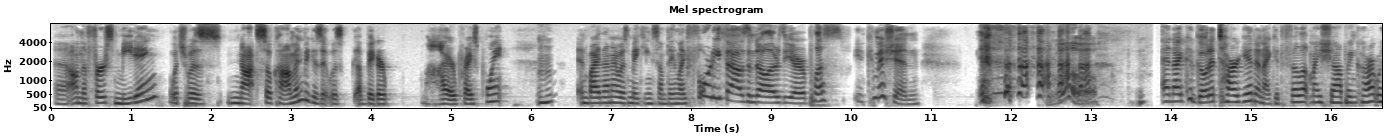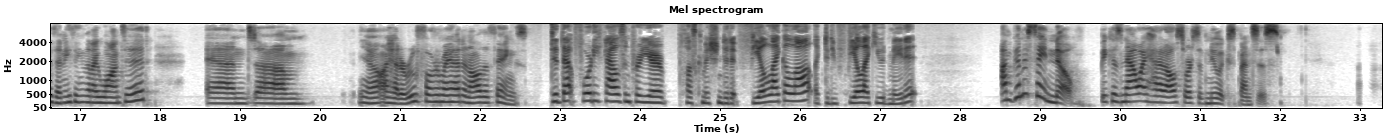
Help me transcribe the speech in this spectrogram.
uh, on the first meeting, which was not so common because it was a bigger, higher price point. Mm-hmm. And by then I was making something like forty thousand dollars a year plus commission. and I could go to Target and I could fill up my shopping cart with anything that I wanted, and um, you know I had a roof over my head and all the things. Did that forty thousand per year plus commission? Did it feel like a lot? Like, did you feel like you had made it? I'm gonna say no because now I had all sorts of new expenses.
